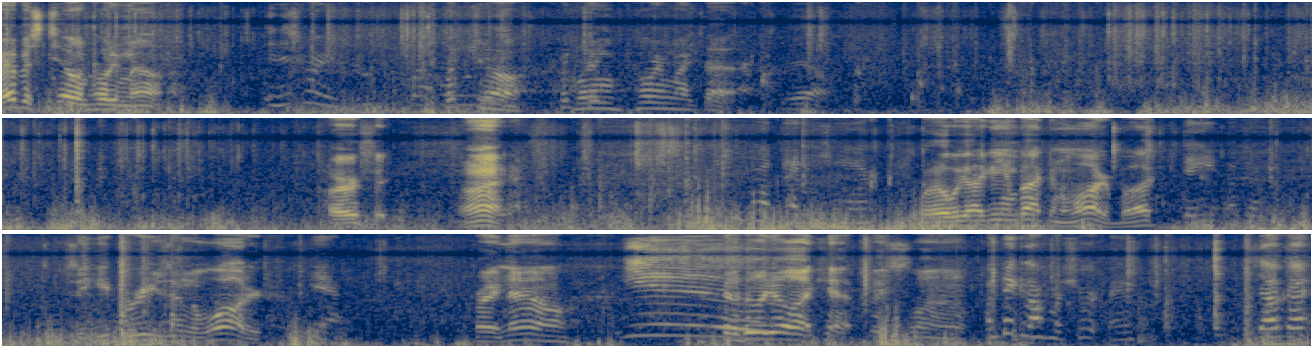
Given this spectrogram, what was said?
Grab his tail and hold him out. Is this where he's No, hold him, hold him like that. Yeah. Perfect. All right. I'm gonna pet him some more. Well, we gotta get him back in the water, bud. Dang it. Okay. See, he breathes in the water. Yeah. Right now, Yeah. look at all that catfish slime. I'm taking off my shirt, man. Is that okay?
